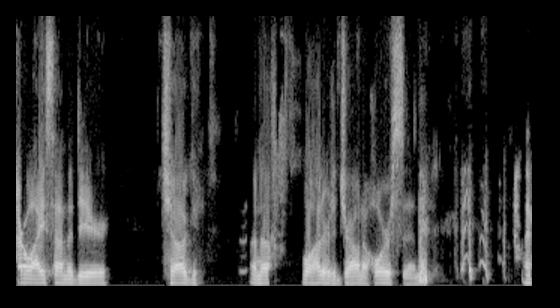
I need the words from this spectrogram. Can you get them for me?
Throw ice on the deer, chug enough water to drown a horse in, and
